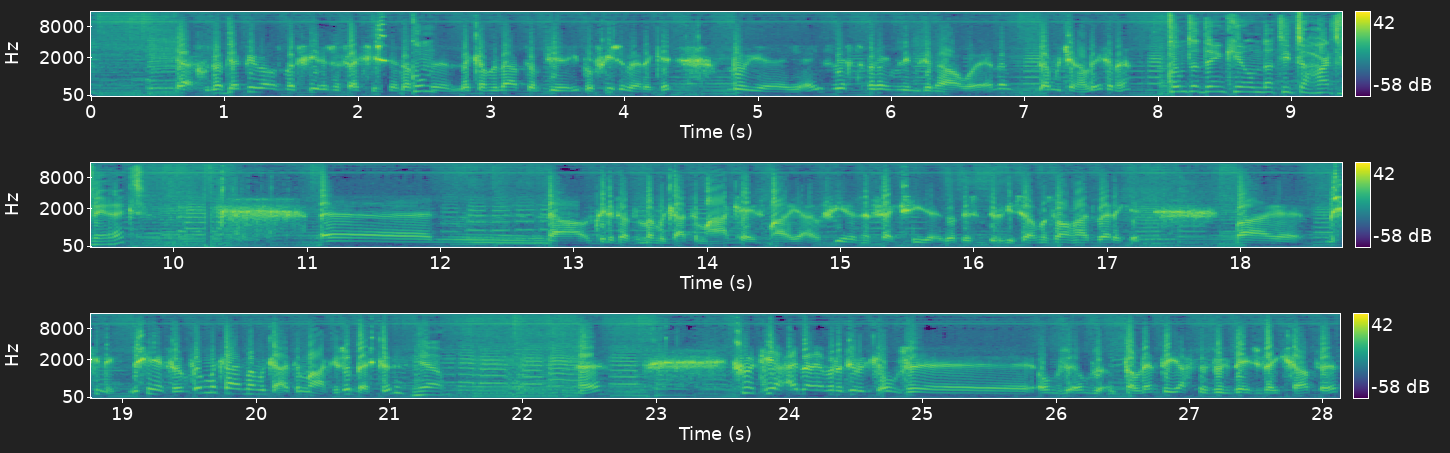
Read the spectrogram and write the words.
Ja, goed, dat heb je wel eens met virusinfecties. hè. Dat, Kom. eh, dat kan inderdaad op je hypofyse werken, waardoor je je evenwicht op een gegeven moment niet kan houden. En dan, dan moet je gaan liggen, hè. Komt dat denk je omdat hij te hard werkt? Eh, nou, ik weet niet of dat met elkaar te maken heeft, maar ja, een virusinfectie, eh, dat is natuurlijk iets anders dan hard werken. Maar eh, misschien, misschien heeft het ook wel elkaar met elkaar te maken, dat zou best kunnen. Ja. Hè? Goed, ja, en dan hebben we natuurlijk onze, onze, onze talentenjacht natuurlijk deze week gehad, hè.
